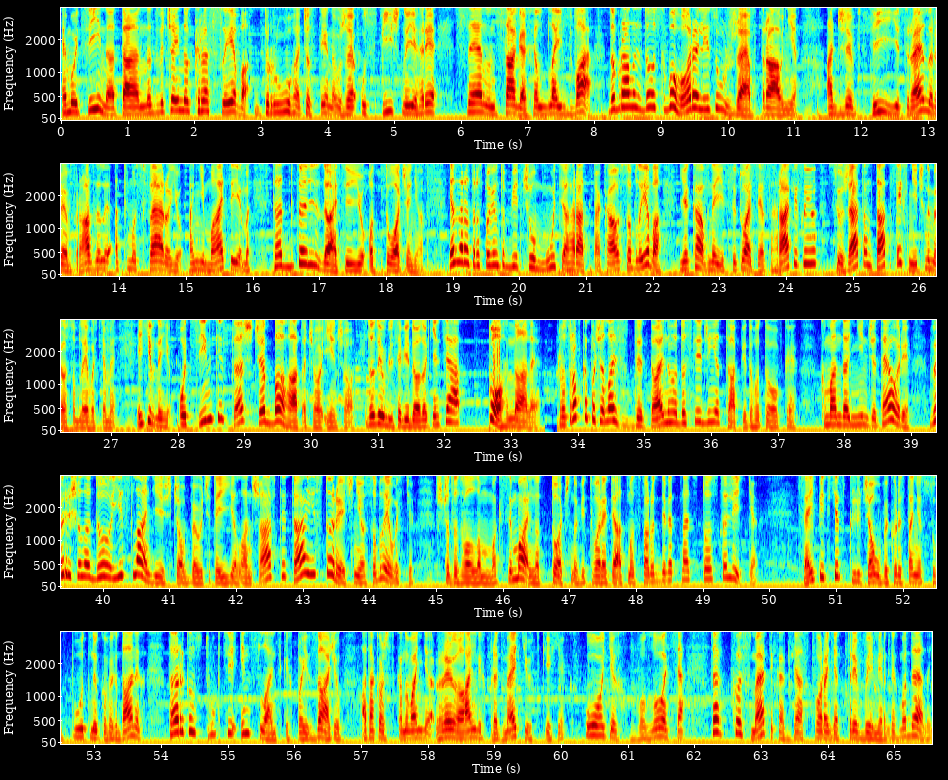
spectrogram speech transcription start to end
Емоційна та надзвичайно красива друга частина вже успішної гри Xenon Saga Hellblade 2 добралась до свого релізу вже в травні. Адже всі її трейлери вразили атмосферою, анімаціями та деталізацією оточення. Я зараз розповім тобі, чому ця гра така особлива, яка в неї ситуація з графікою, сюжетом та технічними особливостями, які в неї оцінки та ще багато чого іншого. Додивлюся відео до кінця. Погнали! Розробка почалась з детального дослідження та підготовки. Команда Ninja Theory вирішила до Ісландії, щоб вивчити її ландшафти та історичні особливості, що дозволило максимально точно відтворити атмосферу 19 століття. Цей підхід включав використання супутникових даних та реконструкції ісландських пейзажів, а також сканування реальних предметів, таких як одяг, волосся та косметика для створення тривимірних моделей.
